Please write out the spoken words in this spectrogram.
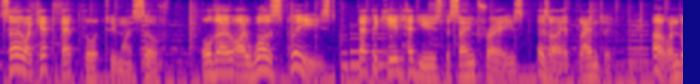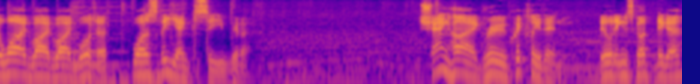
So I kept that thought to myself, although I was pleased that the kid had used the same phrase as I had planned to. Oh, and the wide, wide, wide water was the Yangtze River. Shanghai grew quickly then. Buildings got bigger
